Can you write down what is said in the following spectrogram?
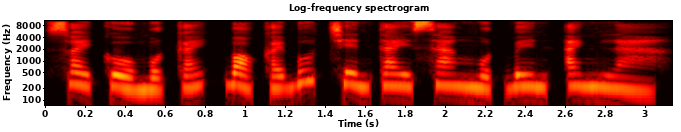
xoay cổ một cái, bỏ cái bút trên tay sang một bên, anh là.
